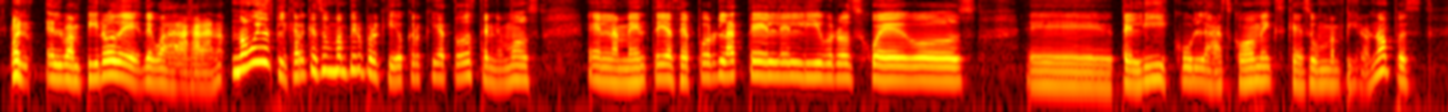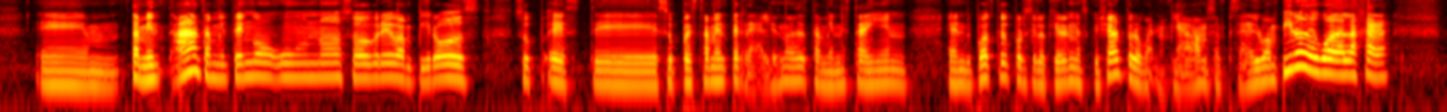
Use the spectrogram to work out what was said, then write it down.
Bueno, el vampiro de, Guadalajara. ¿no? no voy a explicar qué es un vampiro porque yo creo que ya todos tenemos en la mente, ya sea por la tele, libros, juegos, eh, películas, cómics, que es un vampiro, ¿no? Pues em, también, ah, también tengo uno sobre vampiros este, supuestamente reales, ¿no? También está ahí en, en mi podcast por si lo quieren escuchar, pero bueno, ya vamos a empezar. El vampiro de Guadalajara,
